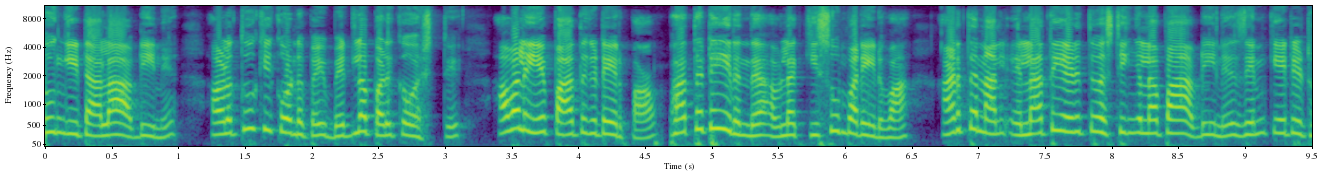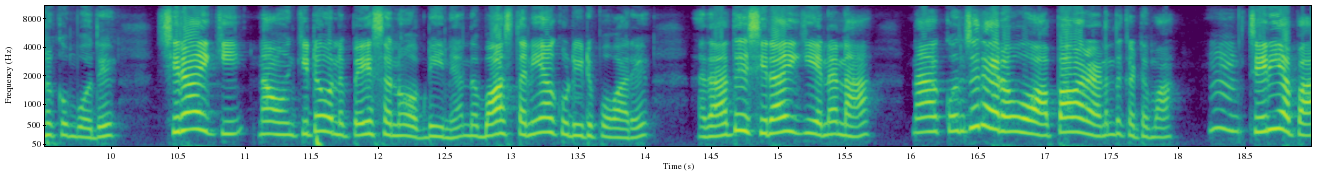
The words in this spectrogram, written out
தூங்கிட்டாளா அப்படின்னு அவளை தூக்கி கொண்டு போய் பெட்டில் படுக்க வச்சுட்டு அவளையே பார்த்துக்கிட்டே இருப்பான். பார்த்துட்டே இருந்து அவளை கிசும் பண்ணிடுவான். அடுத்த நாள் எல்லாத்தையும் எடுத்து வச்சிட்டிங்களாப்பா? அப்படின்னு ஜென் கேட்டுட்டு இருக்கும்போது ஷிராய்க்கு நான் உன்கிட்ட ஒன்று பேசணும் அப்படின்னு அந்த பாஸ் தனியாக கூட்டிகிட்டு போவார். அதாவது ஷிராய்க்கு என்னென்னா நான் கொஞ்ச நேரம் உன் அப்பாவை நடந்துக்கட்டுமா? ம் சரியாப்பா.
